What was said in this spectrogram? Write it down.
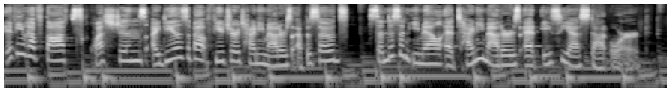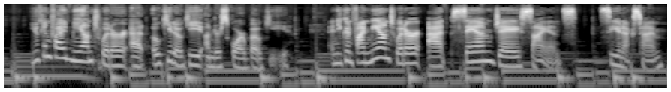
If you have thoughts, questions, ideas about future Tiny Matters episodes, send us an email at tinymatters at acs.org. You can find me on Twitter at okidoki underscore boki. And you can find me on Twitter at samjscience. See you next time.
